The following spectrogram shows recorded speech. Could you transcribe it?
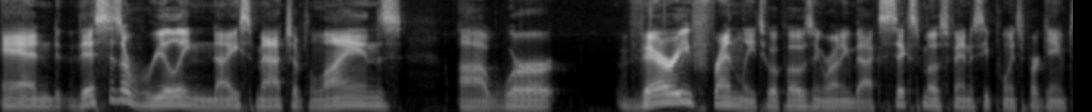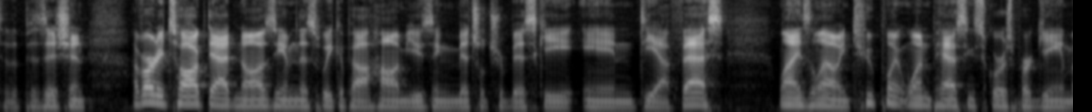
and this is a really nice matchup. The Lions uh, were very friendly to opposing running backs, six most fantasy points per game to the position. I've already talked ad nauseum this week about how I'm using Mitchell Trubisky in DFS. Lions allowing 2.1 passing scores per game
